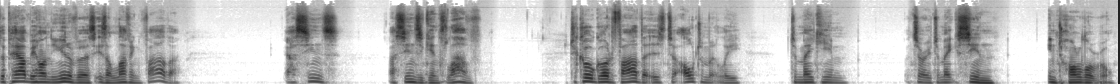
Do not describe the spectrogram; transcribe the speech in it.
The power behind the universe is a loving Father. Our sins are sins against love. To call God Father is to ultimately to make him sorry, to make sin intolerable.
